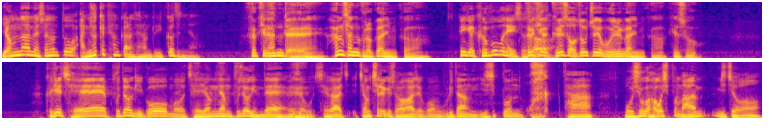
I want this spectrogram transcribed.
영남에서는 또 안 좋게 평가하는 사람도 있거든요. 그렇긴 한데 항상 그럴 거 아닙니까? 그러니까 그 부분에 있어서 그렇게 그래서 어정쩡해 보이는 거 아닙니까? 계속. 그게 제 부덕이고 뭐 제 역량 부족인데 그래서 네. 제가 정치력이 좋아가지고 우리 당 20분 확 다 모시고 가고 싶은 마음이죠.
